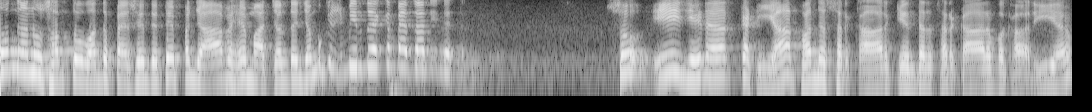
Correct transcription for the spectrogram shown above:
ਉਹਨਾਂ ਨੂੰ ਸਭ ਤੋਂ ਵੱਧ ਪੈਸੇ ਦਿੱਤੇ, ਪੰਜਾਬ, ਹਿਮਾਚਲ ਤੇ ਜੰਮੂ ਕਸ਼ਮੀਰ ਨੂੰ ਇੱਕ ਪੈਸਾ ਨਹੀਂ ਦਿੱਤਾ। ਸੋ ਇਹ ਜਿਹੜਾ ਘਟੀਆ ਫੰਡ ਸਰਕਾਰ, ਕੇਂਦਰ ਸਰਕਾਰ ਵਿਖਾ ਰਹੀ ਆ,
